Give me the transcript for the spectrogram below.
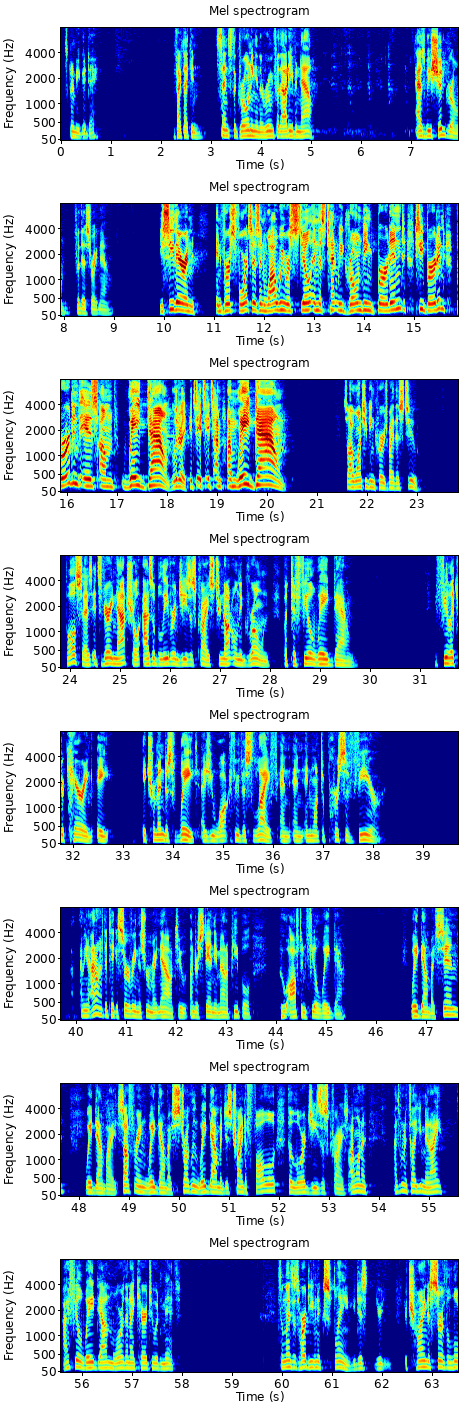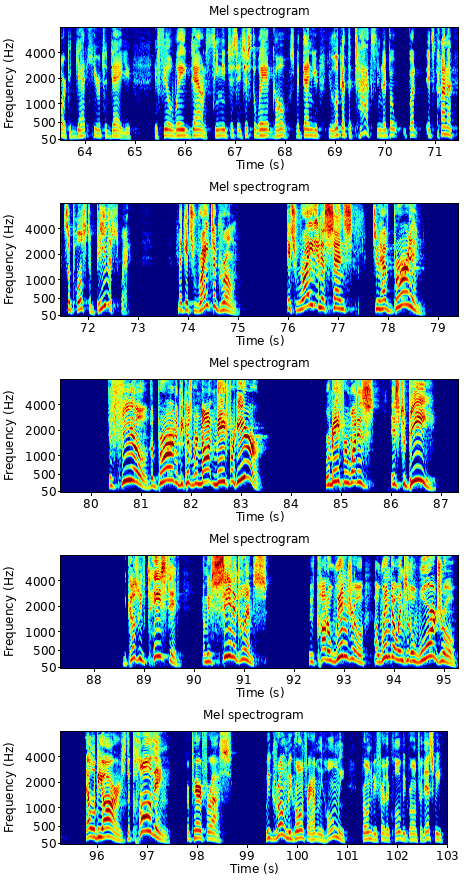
It's going to be a good day. In fact, I can sense the groaning in the room for that even now as we should groan for this right now. You see there in, in verse 4, it says, And while we were still in this tent, we groaned, being burdened. See, burdened? Burdened is um, weighed down. Literally, it's, it's, it's I'm, I'm weighed down. So I want you to be encouraged by this too. Paul says it's very natural as a believer in Jesus Christ to not only groan, but to feel weighed down. You feel like you're carrying a a tremendous weight as you walk through this life and, and, and want to persevere. I mean, I don't have to take a survey in this room right now to understand the amount of people who often feel weighed down. Weighed down by sin, weighed down by suffering, weighed down by struggling, weighed down by just trying to follow the Lord Jesus Christ. I want to I just want to tell you, man, I, I feel weighed down more than I care to admit. Sometimes it's hard to even explain. You just you're you're trying to serve the Lord to get here today. You, you feel weighed down. It seems just, it's just the way it goes. But then you, you look at the text and you're like, but, but it's kind of supposed to be this way. Like it's right to groan. It's right in a sense to have burden, to feel the burden because we're not made for here. We're made for what is, is to be. Because we've tasted and we've seen a glimpse We've caught a window, a window into the wardrobe that will be ours, the clothing prepared for us. We groan. We groan for a heavenly home. We groan to be further clothed. We groan for this. We,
